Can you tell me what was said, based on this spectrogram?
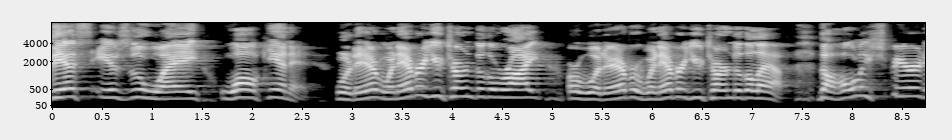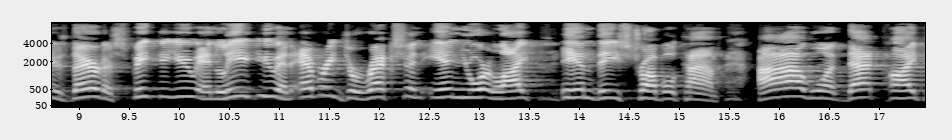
This is the way, walk in it. Whatever, whenever you turn to the right or whatever, whenever you turn to the left, the Holy Spirit is there to speak to you and lead you in every direction in your life in these troubled times. I want that type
